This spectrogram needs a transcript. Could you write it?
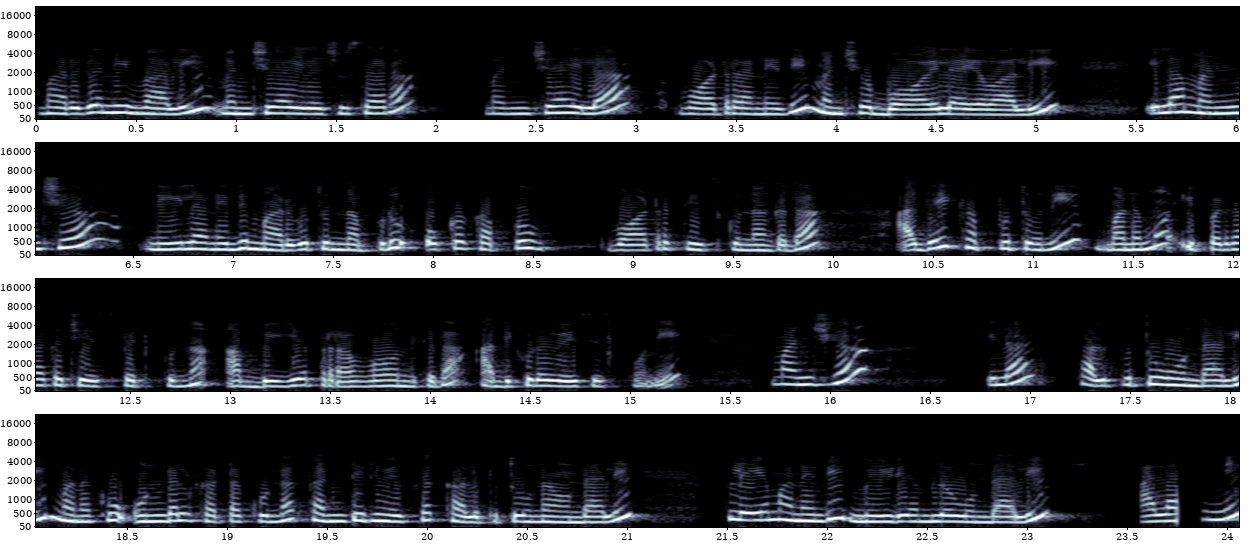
మరగనివ్వాలి. మంచిగా ఇలా చూసారా? మంచిగా ఇలా వాటర్ అనేది మంచిగా బాయిల్ అయ్యాలి ఇలా మంచిగా నీళ్ళు అనేది మరుగుతున్నప్పుడు ఒక కప్పు వాటర్ తీసుకున్నాం కదా అదే కప్పుతోని మనము ఇప్పటిదాకా చేసి పెట్టుకున్న ఆ బియ్యపు రవ్వ ఉంది కదా అది కూడా వేసేసుకొని మంచిగా ఇలా కలుపుతూ ఉండాలి. మనకు ఉండలు కట్టకుండా కంటిన్యూస్గా కలుపుతూనే ఉండాలి. ఫ్లేమ్ అనేది మీడియంలో ఉండాలి. అలాగే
